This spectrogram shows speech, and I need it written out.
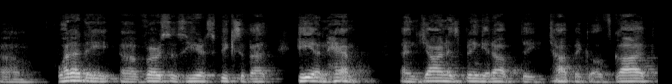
Um, one of the uh, verses here speaks about he and him, and John is bringing up the topic of God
